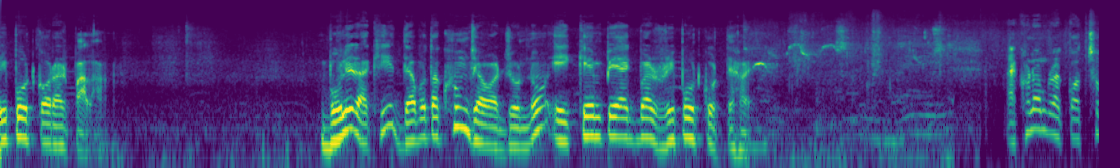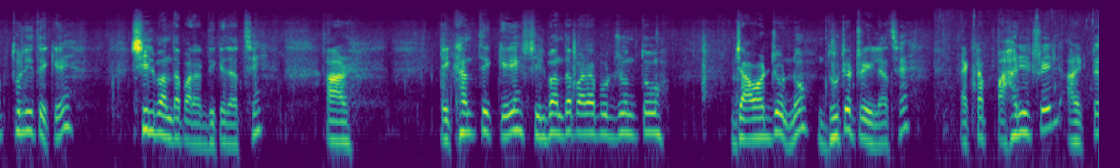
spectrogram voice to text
রিপোর্ট করার পালা। বলে রাখি, দেবতা খুম যাওয়ার জন্য এই ক্যাম্পে একবার রিপোর্ট করতে হয়। এখন আমরা কচ্ছপথলি থেকে শিলবান্দা পাড়ার দিকে যাচ্ছি। আর এখান থেকে শিলবান্দা পাড়া পর্যন্ত যাওয়ার জন্য দুটো ট্রেল আছে। একটা পাহাড়ি ট্রেল আর একটা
